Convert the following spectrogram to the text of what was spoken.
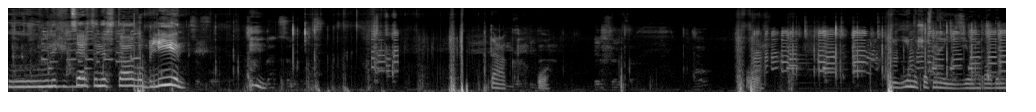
У мене чуть серце не стало, блін. Так, о. О. Її зараз на ізі ограбимо.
